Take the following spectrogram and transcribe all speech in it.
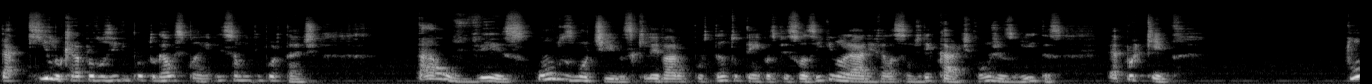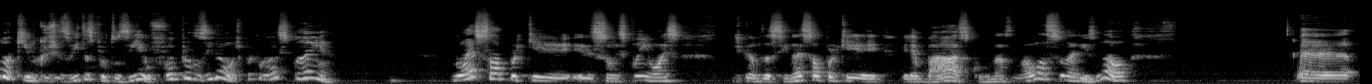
daquilo que era produzido em Portugal e Espanha. Isso é muito importante. Talvez um dos motivos que levaram por tanto tempo as pessoas a ignorarem a relação de Descartes com os jesuítas é porque tudo aquilo que os jesuítas produziram foi produzido onde? Portugal e Espanha. Não é só porque eles são espanhóis, digamos assim, não é só porque ele é basco, não é o nacionalismo, não. É,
